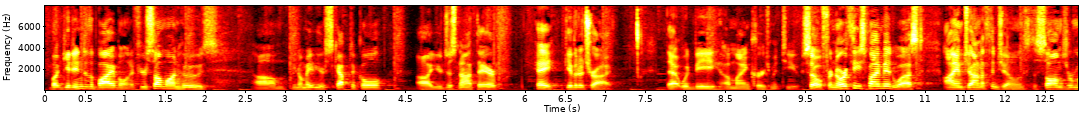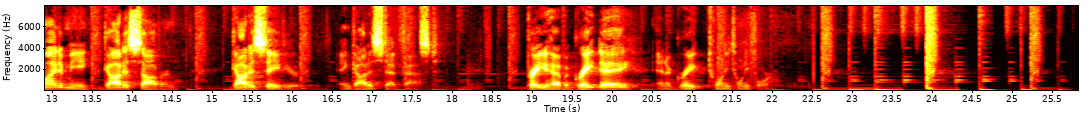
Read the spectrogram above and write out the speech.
But get into the Bible, and if you're someone who's um, you know maybe you're skeptical, uh, you're just not there. Hey, give it a try. That would be uh, my encouragement to you. So, for Northeast by Midwest, I am Jonathan Jones. The Psalms reminded me God is sovereign, God is Savior, and God is steadfast. Pray you have a great day and a great 2024.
